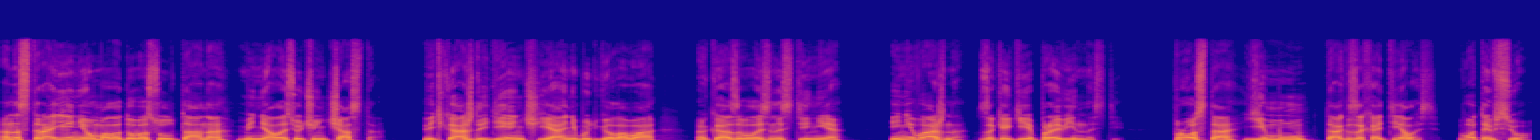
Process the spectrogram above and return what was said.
А настроение у молодого султана менялось очень часто. Ведь каждый день чья-нибудь голова оказывалась на стене. И неважно, за какие провинности. Просто ему так захотелось. Вот и все.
